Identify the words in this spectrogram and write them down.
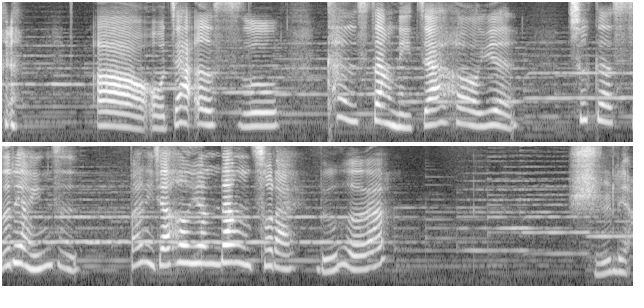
哼，哦，我家二叔看上你家后院，出个十两银子，把你家后院让出来，如何啊？十两，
